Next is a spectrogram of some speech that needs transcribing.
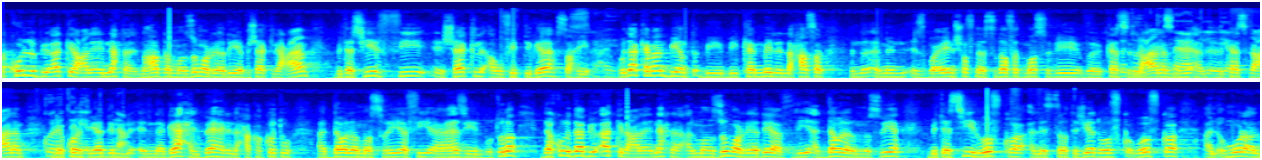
كله بيؤكد على إن إحنا النهارده المنظومة الرياضية بشكل عام بتسير في شكل أو في اتجاه صحيح, صحيح. وده كمان بينط... بي... بيكمل اللي حصل من أسبوعين شفنا استضافة مصر لكأس العالم كأس العالم لكرة اليد نعم. النجاح الباهر اللي حققته الدولة المصرية في هذه البطولة ده كله ده بيؤكد على إن إحنا المنظومة الرياضية للدوله المصرية بتسير وفق الاستراتيجيات وفق وفق الأمور أو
